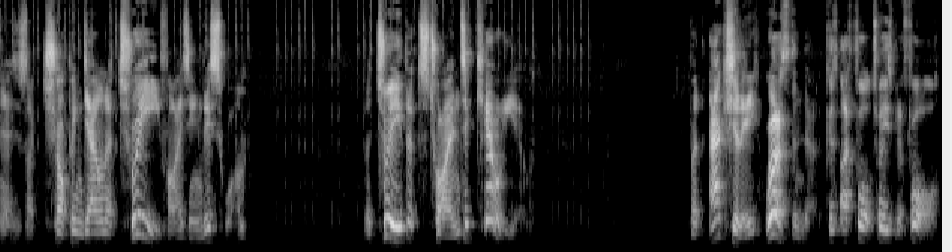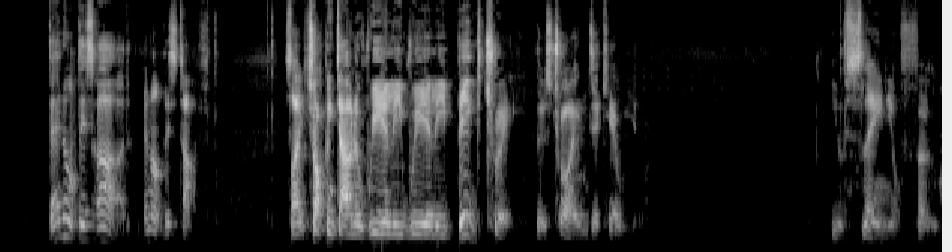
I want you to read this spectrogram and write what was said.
Yeah, it's like chopping down a tree fighting this one. A tree that's trying to kill you. But actually, worse than that, because I fought trees before they're not this hard. They're not this tough. It's like chopping down a really, really big tree that's trying to kill you. You have slain your foe.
